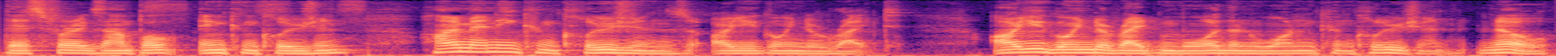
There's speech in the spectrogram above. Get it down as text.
this, for example, in conclusion, how many conclusions are you going to write? Are you going to write more than one conclusion? No,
